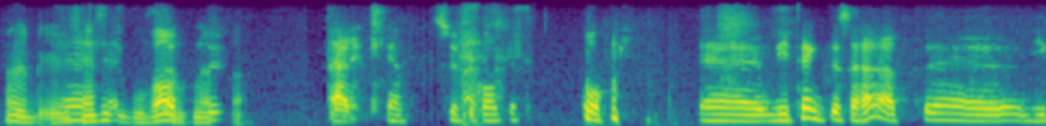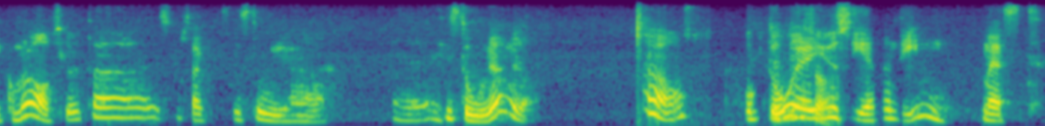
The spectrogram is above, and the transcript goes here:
det känns lite Eh, ovant att- nästan. Verkligen. Superkonstigt. Och eh, vi tänkte så här att eh, vi kommer att avsluta som sagt historia, eh, historien idag. Ja. Och då är så. ju scenen din mest.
